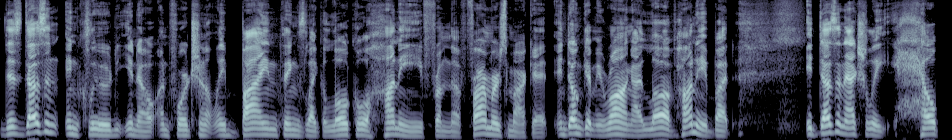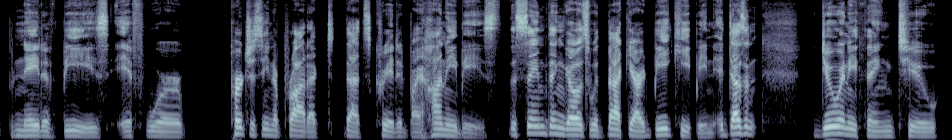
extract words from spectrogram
this doesn't include, you know, unfortunately, buying things like local honey from the farmer's market. And don't get me wrong, I love honey, but it doesn't actually help native bees if we're purchasing a product that's created by honeybees. The same thing goes with backyard beekeeping. It doesn't do anything to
